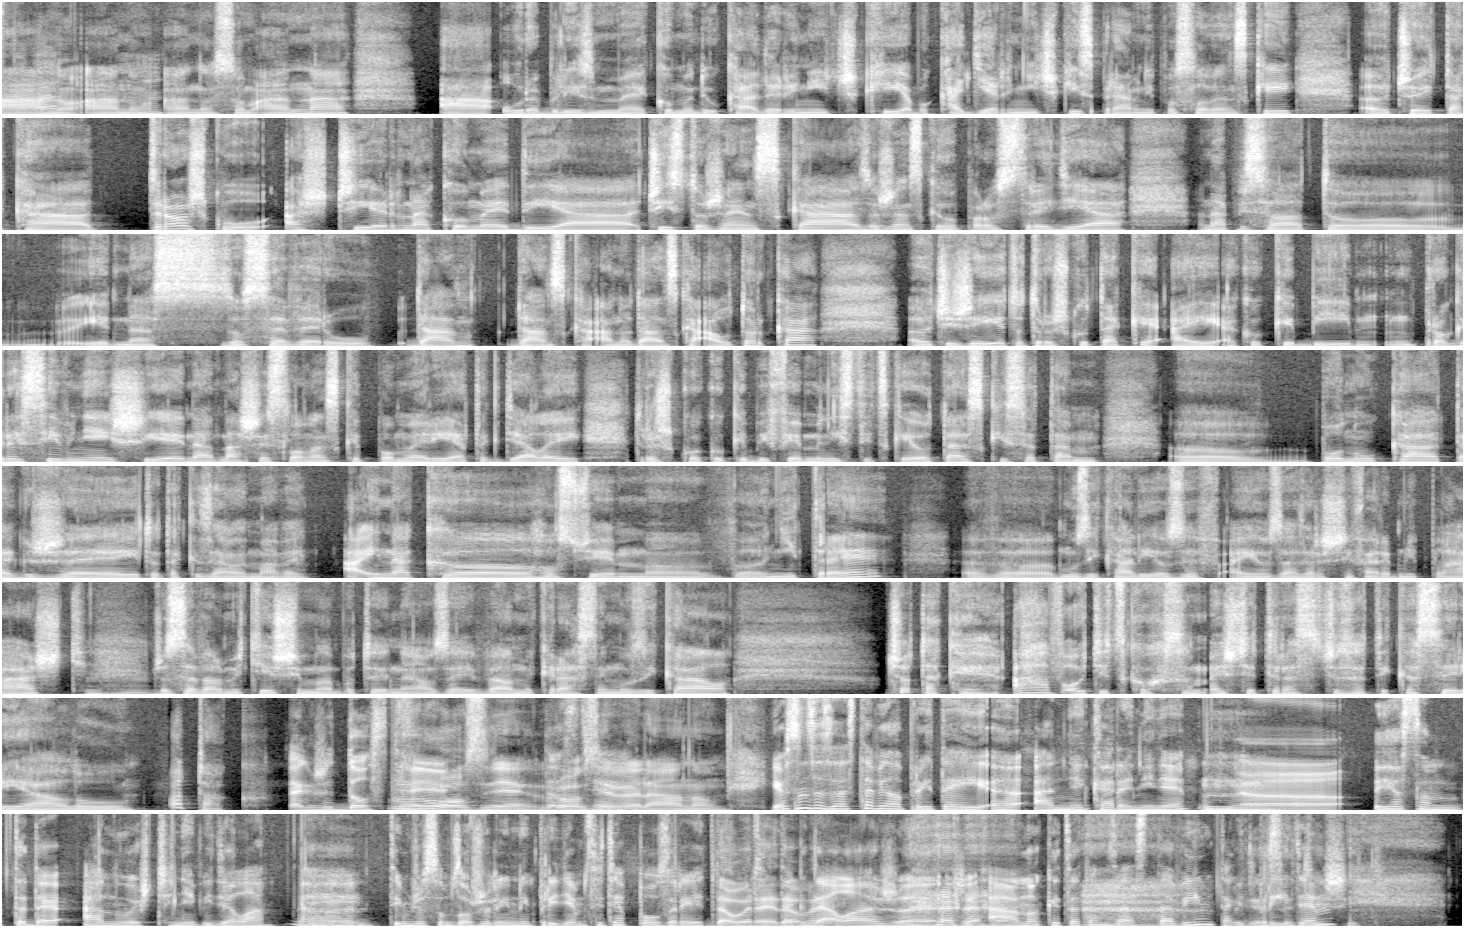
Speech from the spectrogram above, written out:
Áno, áno, mm-hmm. áno, som Anna a urobili sme komédiu Kaderničky, alebo Kaderničky, správne po slovensky, e, čo je taká trošku až čierna komédia, čisto ženská, mm. zo mhm. ženského prostredia. Napísala to jedna zo severu, Dán, dánska, áno, dánska autorka. E, čiže je to trošku také aj ako keby progresívnejšie na naše slovenské pomery a tak ďalej. Trošku ako keby feministickej otázky sa tam uh, ponúka, takže je to také zaujímavé. A inak uh, hostujem v Nitre, v muzikáli Jozef a jeho zázračný farebný plášť, mm-hmm. čo sa veľmi teším, lebo to je naozaj veľmi krásny muzikál. Čo také? A v Oteckoch som ešte teraz, čo sa týka seriálu. A tak. Takže dosť. Rôzne, dosť rôzne veľa, áno. Ja som sa zastavila pri tej uh, Anne Karenine. Mm-hmm. Uh, ja som teda Anu ešte nevidela. Mm-hmm. Uh, tým, že som zo Žiliny, prídem si ťa pozrieť. Dobre, dobre. tak dala, že, že áno, keď sa tam zastavím, tak Budem prídem.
